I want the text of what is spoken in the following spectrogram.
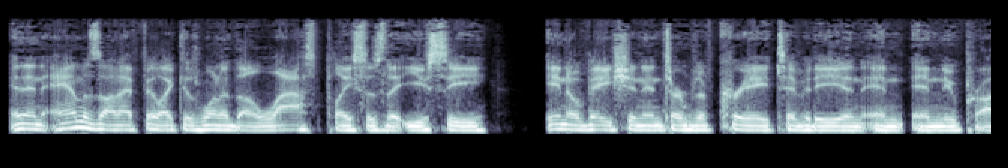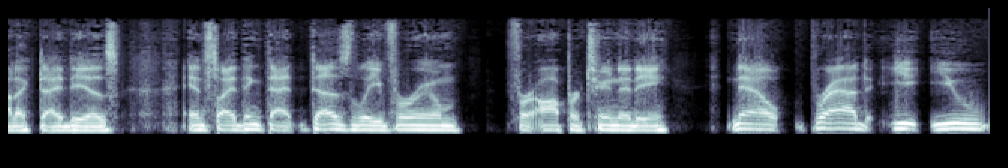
And then Amazon, I feel like, is one of the last places that you see innovation in terms of creativity and, and, and new product ideas. And so I think that does leave room for opportunity. Now, Brad, you, you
